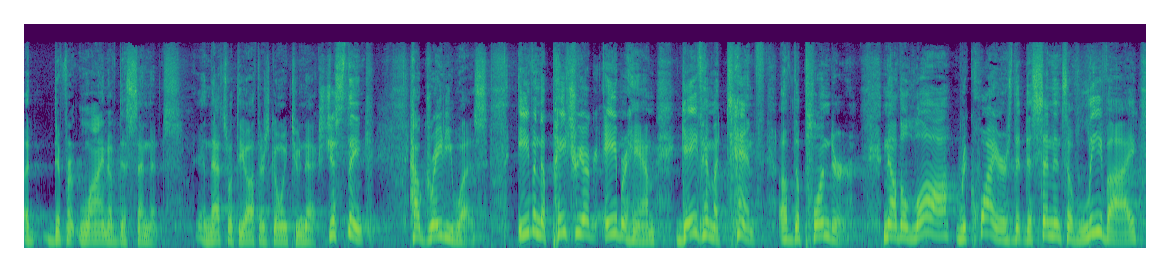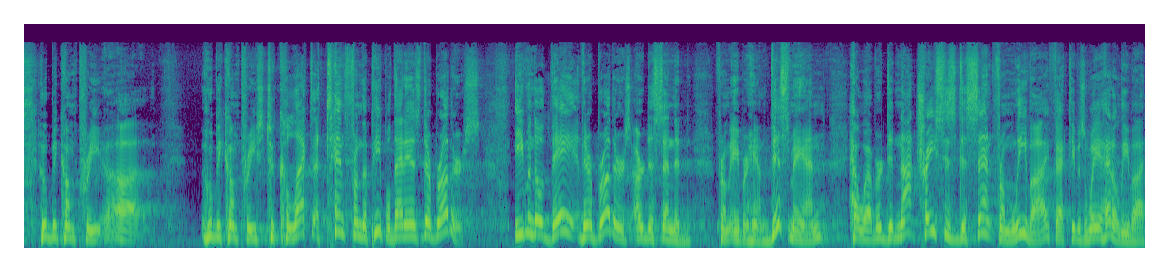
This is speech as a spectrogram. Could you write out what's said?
a different line of descendants. And that's what the author's going to next. Just think how great he was. Even the patriarch Abraham gave him a tenth of the plunder. Now, the law requires that descendants of Levi who become, pre, uh, who become priests to collect a tenth from the people, that is, their brothers even though they, their brothers are descended from Abraham. This man, however, did not trace his descent from Levi. In fact, he was way ahead of Levi.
